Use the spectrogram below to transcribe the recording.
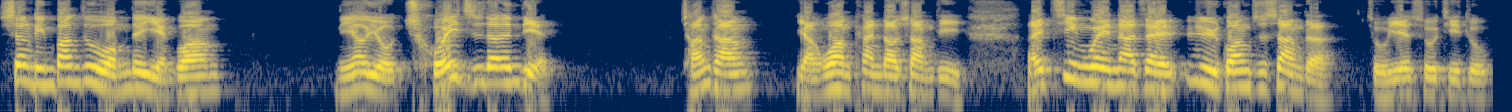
圣灵帮助我们的眼光，你要有垂直的恩典，常常仰望看到上帝，来敬畏那在日光之上的主耶稣基督。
